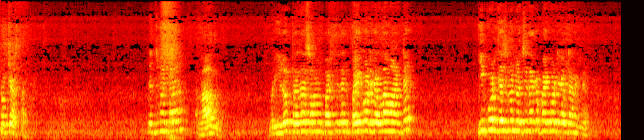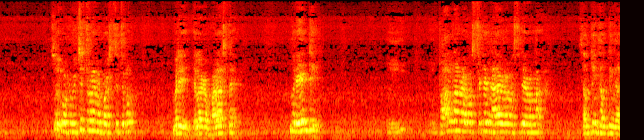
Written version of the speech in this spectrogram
నొక్కేస్తారు. జడ్జిమెంటా రాదు. మరి ఈలో ప్రజాస్వామ్య పరిస్థితి అని పై కోర్టుకి వెళ్దామా అంటే ఈ కోర్టు జడ్జిమెంట్ వచ్చేదాకా పై కోర్టుకి వెళ్ళడానికి లేదు. సో ఒక విచిత్రమైన పరిస్థితిలో మరి ఇలాగ పడేస్తే మరి ఏంటి? ఈ ఈ పాలనా వ్యవస్థకి న్యాయ వ్యవస్థకి ఏమన్నా సంథింగ్ సంథింగ్ uh,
